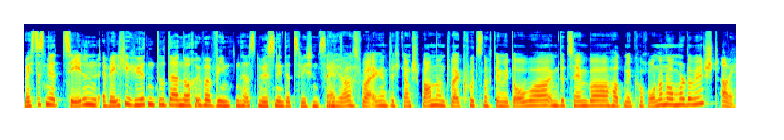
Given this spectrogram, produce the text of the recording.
Möchtest du mir erzählen, welche Hürden du da noch überwinden hast müssen in der Zwischenzeit? Ja, es war eigentlich ganz spannend, weil kurz nachdem ich da war im Dezember hat mir Corona nochmal erwischt. Oh ja.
